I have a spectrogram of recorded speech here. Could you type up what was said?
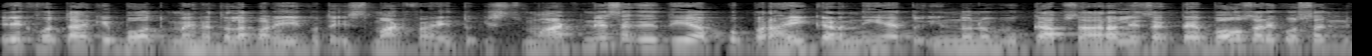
एक होता है कि बहुत मेहनत वाला पढ़ाई, एक होता है स्मार्ट पढ़ाई। तो स्मार्टनेस अगर यदि आपको पढ़ाई करनी है तो इन दोनों बुक का आप सहारा ले सकते हैं। बहुत सारे क्वेश्चन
